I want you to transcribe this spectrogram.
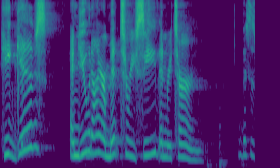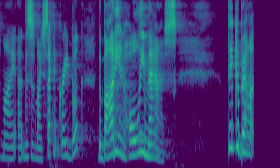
He gives, and you and I are meant to receive in return. This is my, uh, this is my second grade book, The Body and Holy Mass. Think about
